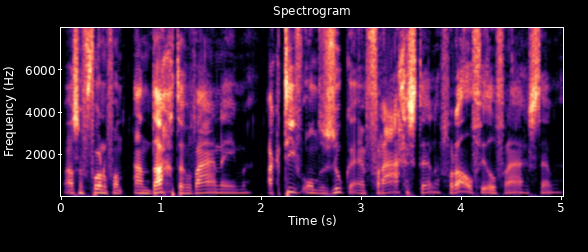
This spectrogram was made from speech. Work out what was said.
maar als een vorm van aandachtig waarnemen, actief onderzoeken en vragen stellen, vooral veel vragen stellen.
